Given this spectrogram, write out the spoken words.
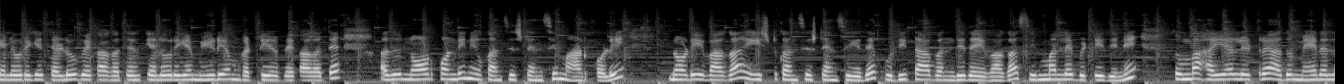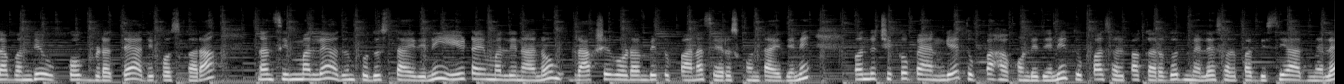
ಕೆಲವರಿಗೆ ತೆಳು ಬೇಕಾಗತ್ತೆ ಕೆಲವರಿಗೆ ಮೀಡಿಯಮ್ ಗಟ್ಟಿ ಇರಬೇಕಾಗತ್ತೆ, ಅದು ನೋಡ್ಕೊಂಡು ನೀವು ಕನ್ಸಿಸ್ಟೆನ್ಸಿ ಮಾಡ್ಕೊಳ್ಳಿ. ನೋಡಿ ಇವಾಗ ಇಷ್ಟು ಕನ್ಸಿಸ್ಟೆನ್ಸಿ ಇದೆ, ಕುದೀತಾ ಬಂದಿದೆ ಇವಾಗ ಸಿಮ್ಮಲ್ಲೇ ಬಿಟ್ಟಿದ್ದೀನಿ. ತುಂಬ ಹೈಯಲ್ಲಿಟ್ಟರೆ ಅದು ಮೇಲೆಲ್ಲ ಬಂದು ಉಕ್ಕೋಗ್ಬಿಡತ್ತೆ ಅದಕ್ಕೋಸ್ಕರ. ನಾನು ಸಿಮ್ಮಲ್ಲೇ ಅದನ್ನು ಕುದಿಸ್ತಾ ಇದ್ದೀನಿ. ಈ ಟೈಮಲ್ಲಿ ನಾನು ದ್ರಾಕ್ಷಿ ಗೋಡಂಬಿ ತುಪ್ಪನ ಸೇರಿಸ್ಕೊತಾ ಇದ್ದೀನಿ. ಒಂದು ಚಿಕ್ಕ ಪ್ಯಾನ್ಗೆ ತುಪ್ಪ ಹಾಕೊಂಡಿದ್ದೀನಿ. ತುಪ್ಪ ಸ್ವಲ್ಪ ಕರಗದ ಮೇಲೆ, ಸ್ವಲ್ಪ ಬಿಸಿ ಆದಮೇಲೆ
